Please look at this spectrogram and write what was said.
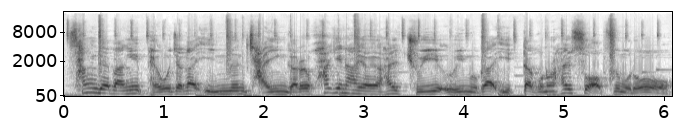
상대방이 배우자가 있는 자인가를 확인하여야 할 주의 의무가 있다고는 할 수 없으므로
